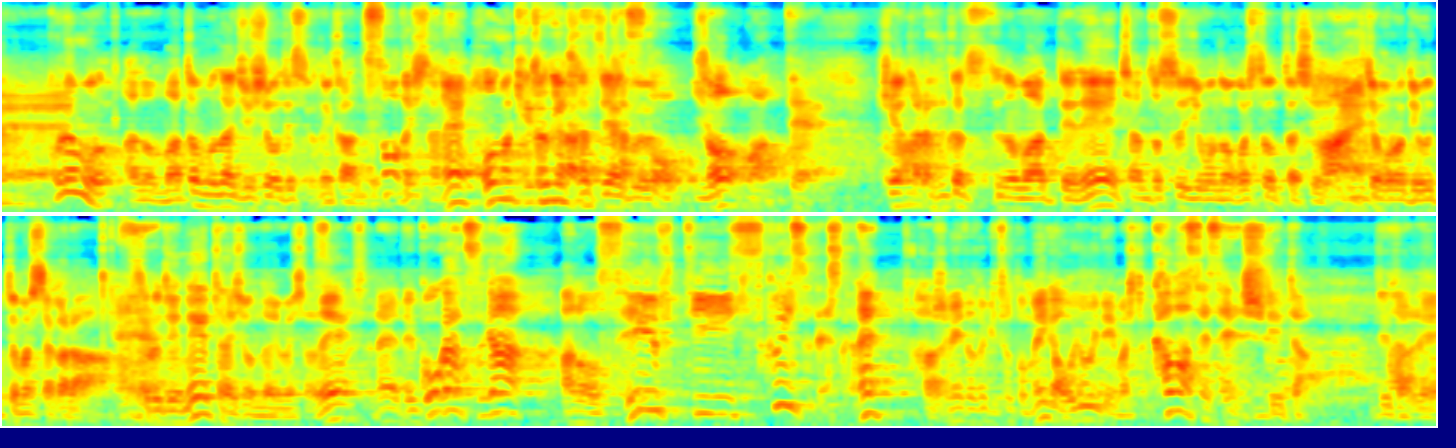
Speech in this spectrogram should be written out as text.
ええ。これもあのまともな受賞ですよね完全に。そうでしたね。本当に活躍。というのもあって怪我から復活っていうのもあってねちゃんと数字も残しとったし、はい。い、いところで打ってましたから、ええ。それでね対象になりましたね。でね。で5月があのセーフティースクイズですかね、はい。決めた時ちょっと目が泳いでいました。川瀬選手。出た。出たね。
